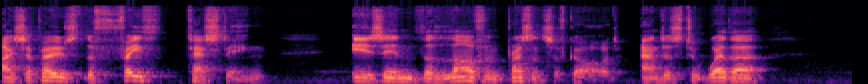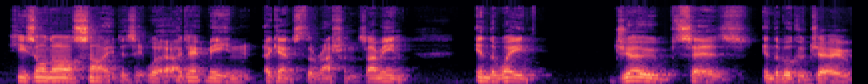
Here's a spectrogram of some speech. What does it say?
I suppose the faith testing is in the love and presence of God and as to whether he's on our side, as it were. I don't mean against the Russians. I mean in the way Job says in the book of Job,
